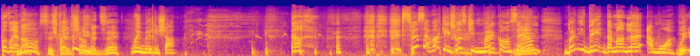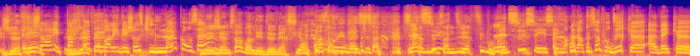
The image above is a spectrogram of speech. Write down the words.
Pas vraiment. Non, c'est ce que Richard me disait. Oui, mais Richard. non. si tu veux savoir quelque chose qui me concerne, Oui. bonne idée, demande-le à moi. Oui, je le fais. Richard est parfait pour parler des choses qui le concernent. Mais j'aime ça avoir les deux versions. Ah Ça- oui, ben, c'est ça, Là-dessus- ça me divertit beaucoup. Là-dessus, c'est moi. Alors tout ça pour dire que avec euh,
